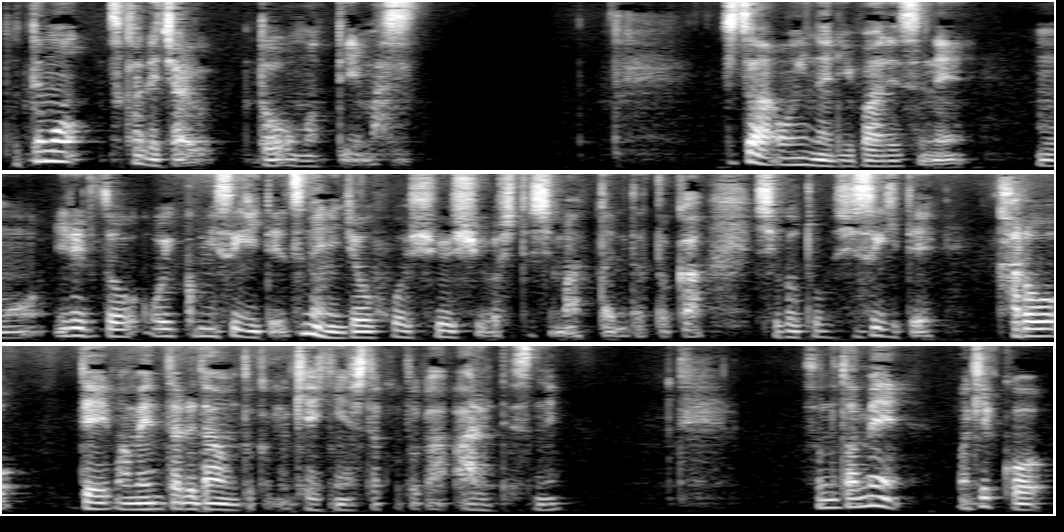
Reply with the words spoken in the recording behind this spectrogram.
とても疲れちゃうと思っています。実はお稲荷はですね、もう入れると追い込みすぎて常に情報収集をしてしまったりだとか仕事をしすぎて過労で、まあ、メンタルダウンとかも経験したことがあるんですね。そのため、まあ、結構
